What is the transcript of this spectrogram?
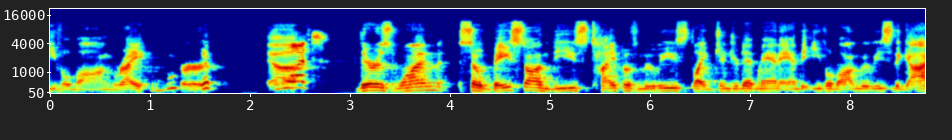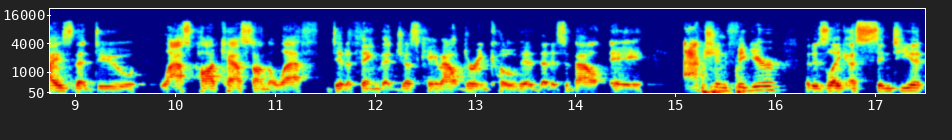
Evil Bong, right? Or, Yep. uh, what? There is one. So based on these type of movies, like Gingerdead Man and the Evil Bong movies, the guys that do last podcast on the left did a thing that just came out during COVID that is about a action figure that is like a sentient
